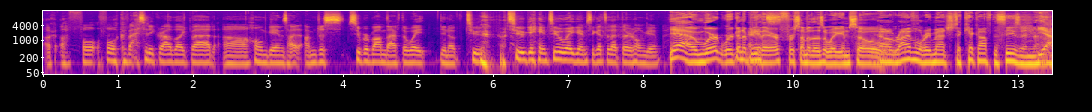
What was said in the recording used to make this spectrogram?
a, a full full capacity crowd like that. Uh, home games, I, I'm just super bummed. I have to wait, you know, two two game two away games to get to that third home game. Yeah, and we're we're gonna be there for some of those away games. So a rivalry match to kick off the season. yeah,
